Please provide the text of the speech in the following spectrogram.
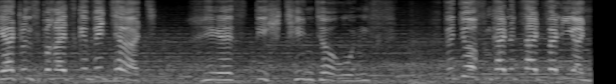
Er hat uns bereits gewittert. Er ist dicht hinter uns. Wir dürfen keine Zeit verlieren.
